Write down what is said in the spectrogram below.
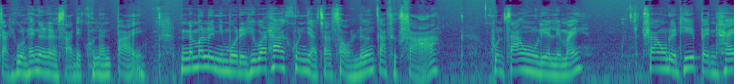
จากที่คุณให้เงินการศึกษาเด็กคนนั้นไปนั่นมันเลยมีโมเดลที่ว่าถ้าคุณอยากจะสอนเรื่องการศึกษา คุณสสร้างโรงเรียนเลยไหม ร้างโรงเรียนที่เป็นให้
